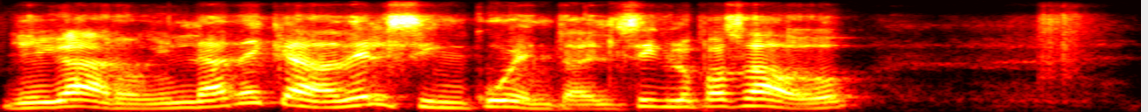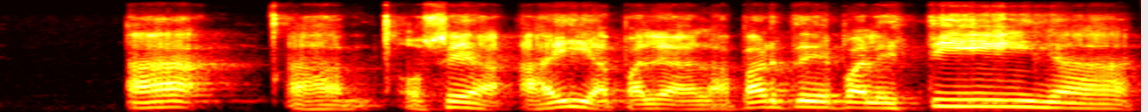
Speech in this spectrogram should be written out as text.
llegaron en la década del 50 del siglo pasado, o sea, ahí, a, la parte de Palestina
